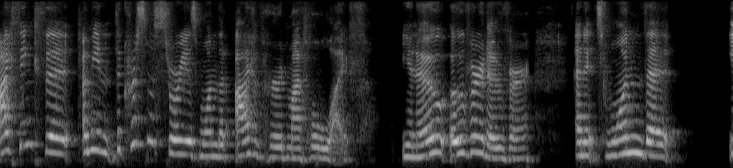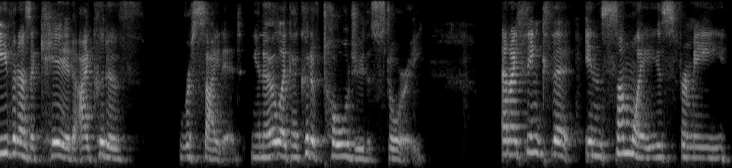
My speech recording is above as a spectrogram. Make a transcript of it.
I think that I mean the Christmas story is one that I have heard my whole life, you know, over and over. And it's one that even as a kid I could have recited, you know, like I could have told you the story. And I think that in some ways for me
